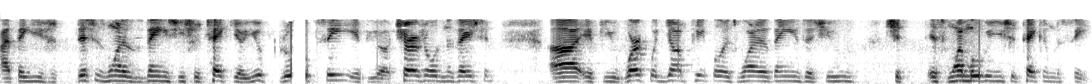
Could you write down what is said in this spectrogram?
I think you should. This is one of the things you should take your youth group see if you're a church organization. Uh, if you work with young people, it's one of the things that you should. It's one movie you should take them to see.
